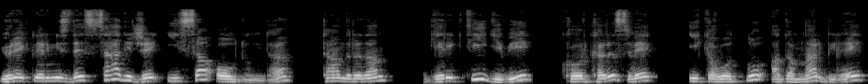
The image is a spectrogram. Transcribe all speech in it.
Yüreklerimizde sadece İsa olduğunda Tanrı'dan gerektiği gibi korkarız ve ikavotlu adamlar bile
